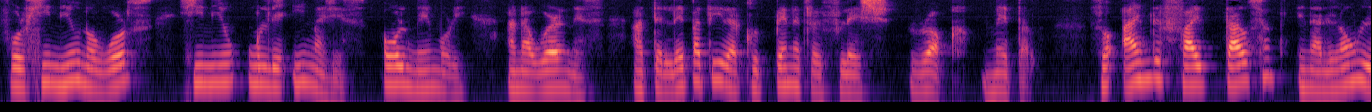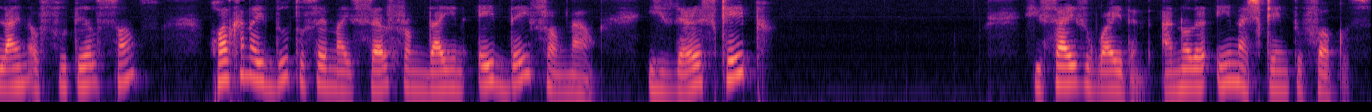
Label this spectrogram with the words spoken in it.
for he knew no words, he knew only images, all memory, an awareness, a telepathy that could penetrate flesh, rock, metal. So I'm the 5000 in a long line of futile sons? What can I do to save myself from dying eight days from now? Is there escape? His eyes widened. Another image came to focus.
